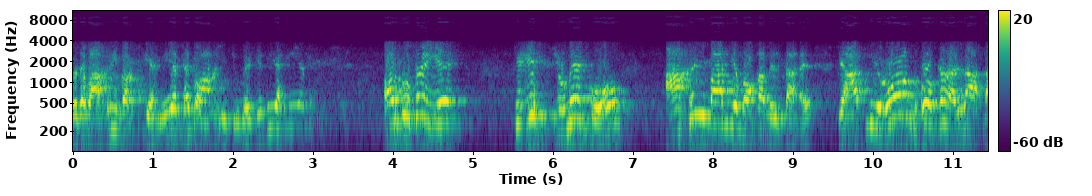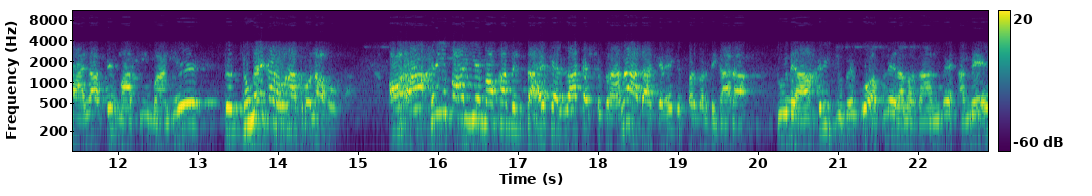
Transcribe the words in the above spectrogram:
تو جب آخری وقت کی اہمیت ہے تو آخری جمعے کی بھی اہمیت ہے۔ اور دوسرے یہ کہ اس جمعے کو آخری بار یہ موقع ملتا ہے کہ آدمی روز ہو کر اللہ تعالیٰ سے معافی مانگے تو جمعے کا رونا دھونا ہوگا۔ اور آخری بار یہ موقع ملتا ہے کہ اللہ کا شکرانہ ادا کرے کہ پروردگارہ، تو نے آخری جمعے کو اپنے رمضان میں ہمیں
